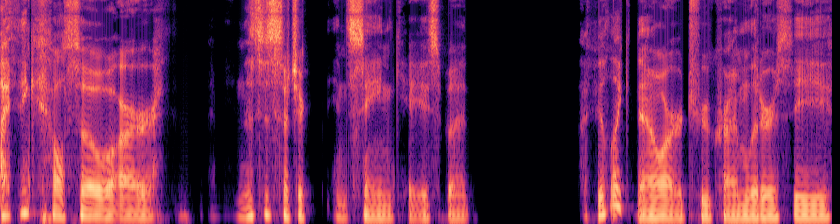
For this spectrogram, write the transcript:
I think also our this is such a insane case, but I feel like now our true crime literacy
